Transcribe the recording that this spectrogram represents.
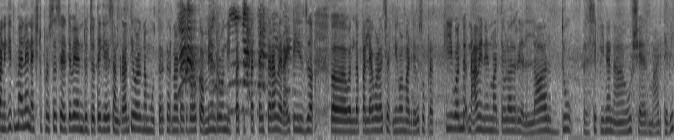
ಒಣಗಿದ ಮೇಲೆ ನೆಕ್ಸ್ಟ್ ಪ್ರೊಸೆಸ್ ಹೇಳ್ತೇವೆ. ಅಂದ್ರ ಜೊತೆಗೆ ಸಂಕ್ರಾಂತಿ ಒಳಗೆ ನಮ್ಮ ಉತ್ತರ ಕರ್ನಾಟಕದೊಳಗೆ ಕಮ್ಮಿ ಅಂದ್ರೆ ಒಂದು ಇಪ್ಪತ್ತು ಇಪ್ಪತ್ತೈದು ಥರ ವೆರೈಟೀಸ್ ಒಂದು ಪಲ್ಯಗಳ ಚಟ್ನಿಗಳು ಮಾಡ್ತೇವೆ. ಸೊ ಪ್ರತಿ ಒಂದು ನಾವೇನೇನು ಮಾಡ್ತೇವಲ್ಲ, ಅದ್ರ ಎಲ್ಲರದ್ದು ರೆಸಿಪಿನ ನಾವು ಶೇರ್ ಮಾಡ್ತೀವಿ.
